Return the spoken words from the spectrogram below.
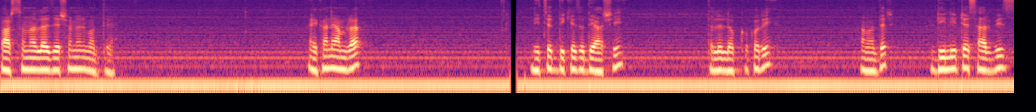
পার্সোনালাইজেশনের মধ্যে। এখানে আমরা নিচের দিকে যদি আসি, তাহলে লক্ষ্য করি আমাদের delete a service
